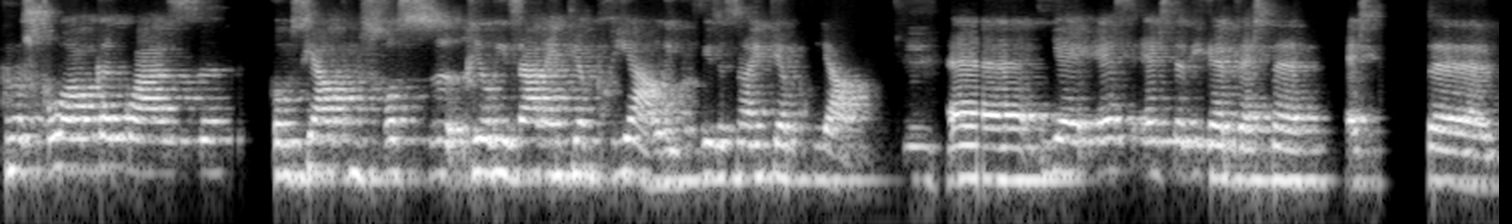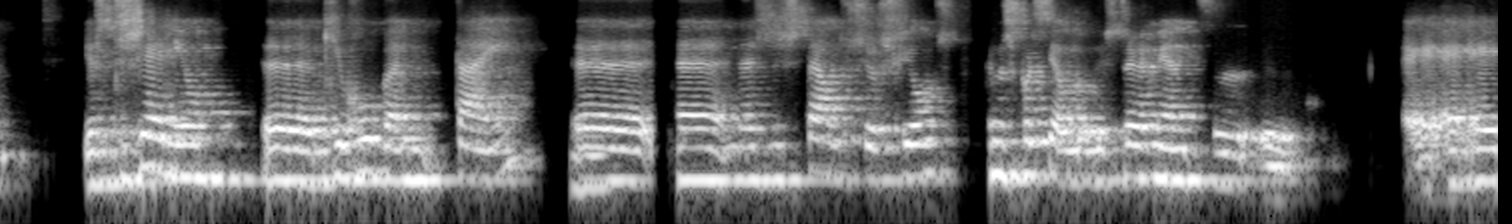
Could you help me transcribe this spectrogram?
que nos coloca quase como se algo como se fosse realizado em tempo real, improvisação em tempo real. Uh, e é esta, digamos, esta, esta, este gênio uh, que o Ruben tem na, na gestão dos seus filmes que nos pareceu extremamente é, é, é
